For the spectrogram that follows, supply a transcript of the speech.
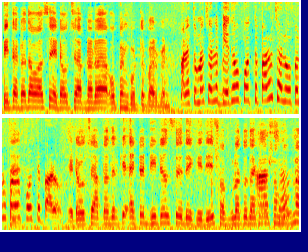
ফিতাটা দেওয়া আছে এটা হচ্ছে আপনারা ওপেন করতে পারবেন। মানে তোমরা চাইলে বেঁধেও পড়তে পারো চাইলে ওপেন করেও হ্যাঁ। পড়তে পারো। এটা হচ্ছে আপনাদেরকে একটা ডিটেলস এ দেখিয়ে দিই সবগুলা তো দেখানো আচ্ছা। সম্ভব না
